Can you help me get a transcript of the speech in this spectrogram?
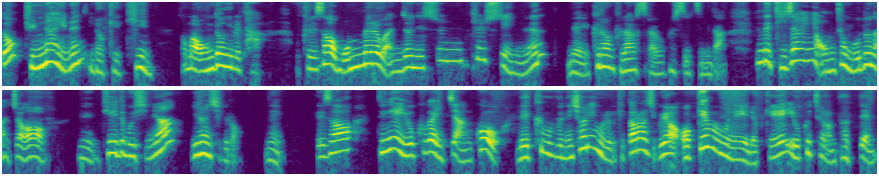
또 뒷라인은 이렇게 긴 정말 엉덩이를 다 그래서 몸매를 완전히 숨길 수 있는 네, 그런 블라우스라고 볼 수 있습니다. 근데 디자인이 엄청 모던하죠. 네, 뒤에도 보시면 이런 식으로. 네. 그래서 등에 요크가 있지 않고 네크 부분에 셔링으로 이렇게 떨어지고요. 어깨 부분에 이렇게 요크처럼 덧댄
